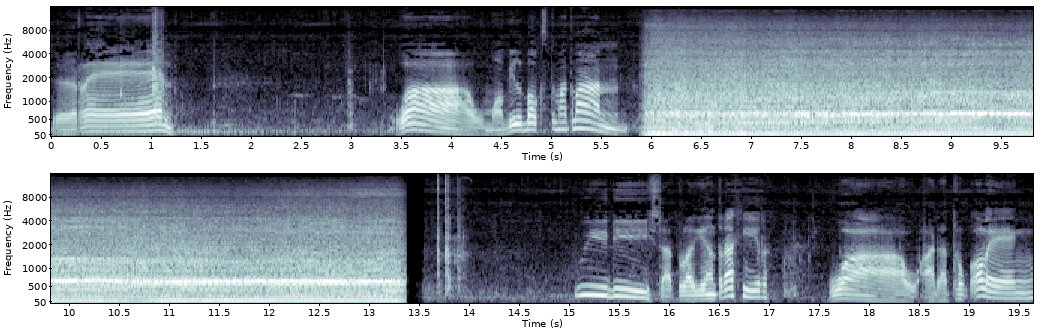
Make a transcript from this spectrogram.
Keren. Wow, mobil box teman-teman. Widih, satu lagi yang terakhir. Wow, ada truk oleng.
